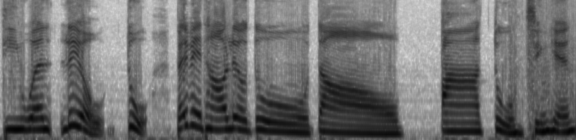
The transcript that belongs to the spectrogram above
低温六度，北北桃六度到。八度，今天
